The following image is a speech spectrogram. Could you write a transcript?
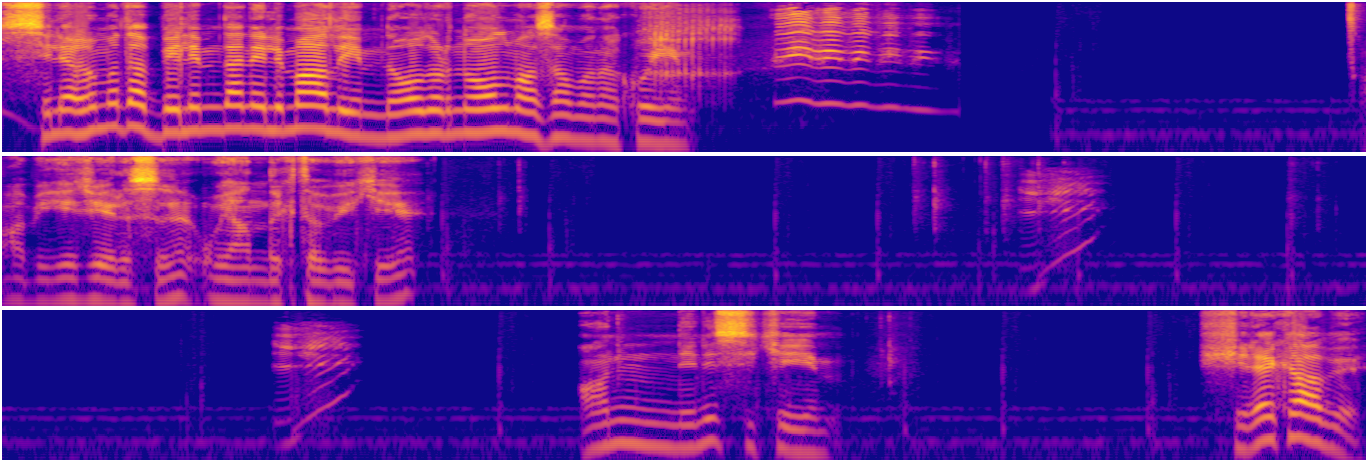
Silahımı da belimden elime alayım. Ne olur ne olmaz amına koyayım. Abi gece yarısı uyandık tabii ki. Anneni sikeyim. Şirek abi.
